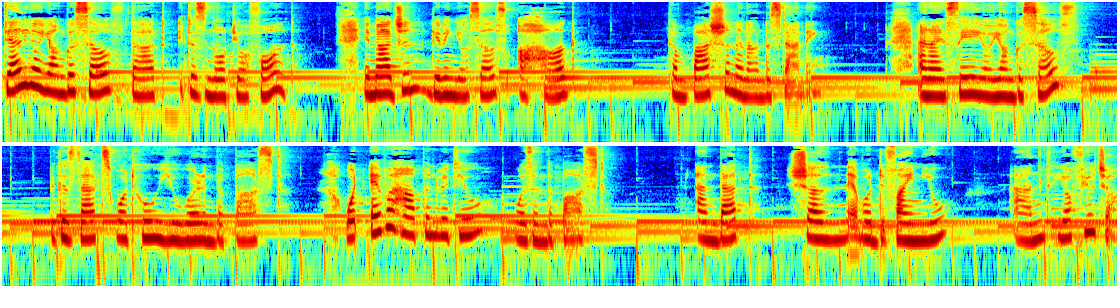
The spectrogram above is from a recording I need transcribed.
Tell your younger self that it is not your fault. Imagine giving yourself a hug, compassion, and understanding. And I say your younger self because that's what who you were in the past. Whatever happened with you was in the past, and that shall never define you and your future.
